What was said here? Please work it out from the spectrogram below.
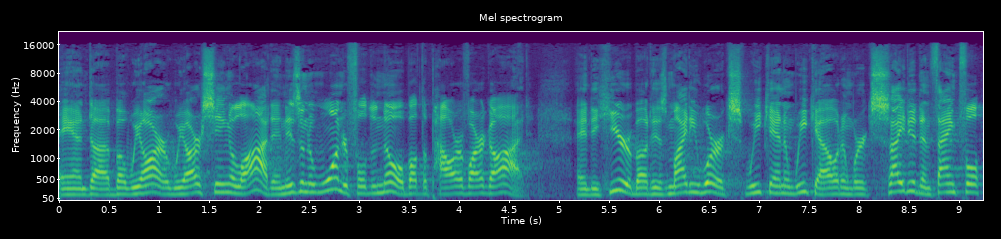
And, uh, but we are, we are seeing a lot. And isn't it wonderful to know about the power of our God? and to hear about his mighty works week in and week out. And we're excited and thankful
